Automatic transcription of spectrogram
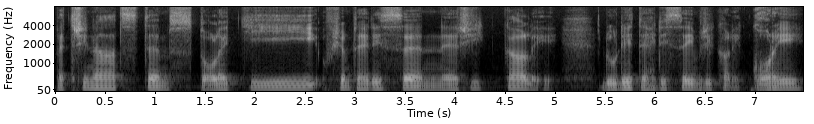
ve 13. století, ovšem tehdy se neříkali dudy, tehdy se jim říkali kory,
